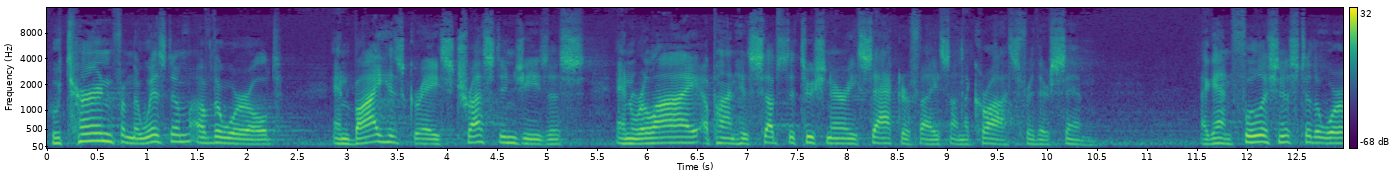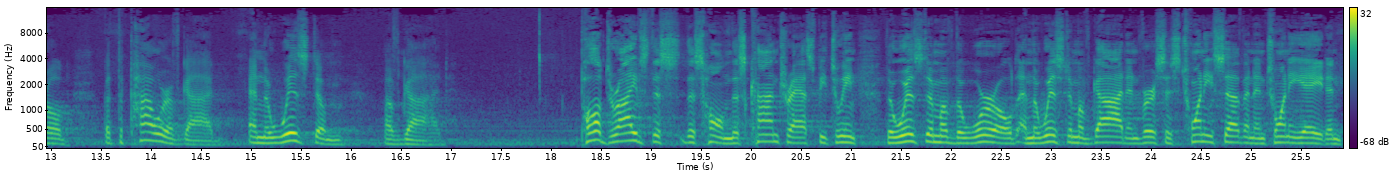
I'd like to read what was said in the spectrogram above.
who turn from the wisdom of the world and by His grace trust in Jesus and rely upon His substitutionary sacrifice on the cross for their sin. Again, foolishness to the world but the power of God and the wisdom of God. Paul drives this, this home, this contrast between the wisdom of the world and the wisdom of God in verses 27 and 28. And,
